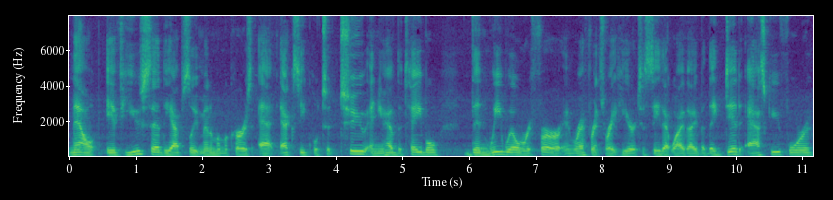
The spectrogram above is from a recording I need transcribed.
Now, if you said the absolute minimum occurs at x equal to 2 and you have the table, then we will refer and reference right here to see that y value. But they did ask you for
